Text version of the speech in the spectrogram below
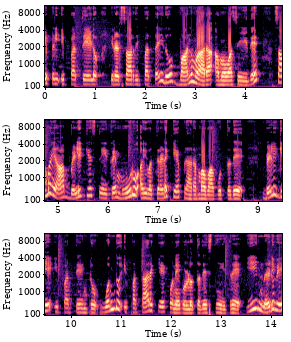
ಏಪ್ರಿಲ್ ಇಪ್ಪತ್ತೇಳು, ಎರಡು ಸಾವಿರದ ಇಪ್ಪತ್ತೈದು ಭಾನುವಾರ ಅಮಾವಾಸ್ಯೆ ಇದೆ. ಸಮಯ ಬೆಳಿಗ್ಗೆ ಸ್ನೇಹಿತರೆ ಮೂರು ಐವತ್ತೆರಡಕ್ಕೆ ಪ್ರಾರಂಭವಾಗುತ್ತದೆ. ಬೆಳಿಗ್ಗೆ ಇಪ್ಪತ್ತೆಂಟು, ಒಂದು ಇಪ್ಪತ್ತಾರಕ್ಕೆ ಕೊನೆಗೊಳ್ಳುತ್ತದೆ ಸ್ನೇಹಿತರೆ. ಈ ನಡುವೆ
